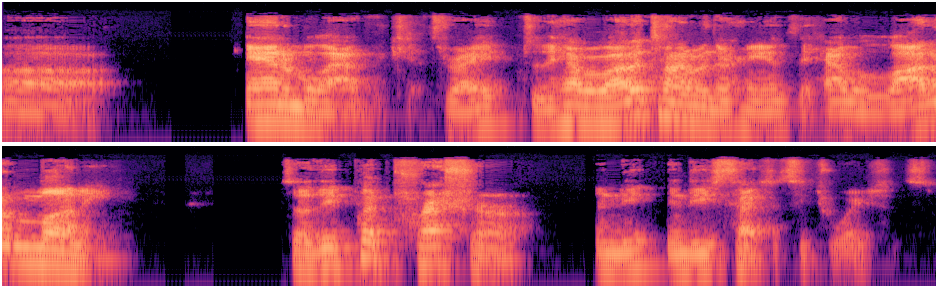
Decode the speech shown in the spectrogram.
uh, animal advocates, right? So they have a lot of time on their hands, they have a lot of money, so they put pressure in, the, in these types of situations.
